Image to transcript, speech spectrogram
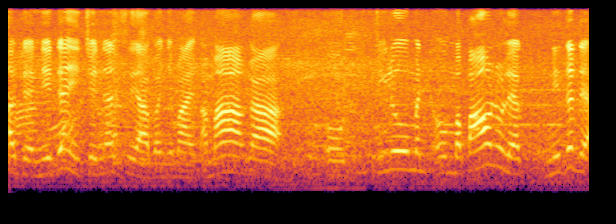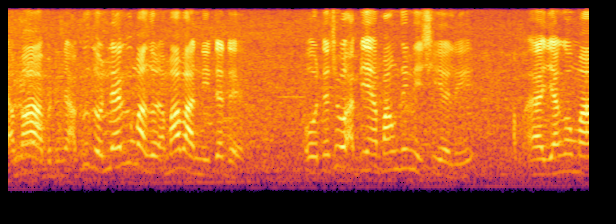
ဟုတ်တယ်နေတက်ရင်ကျင်းတဲ့ဆရာပေါ့ညီမအမကဟိုဒီလိုမဟိုမပေါင်းလို့လဲနေတက်တယ်အမကဘယ်လိုလဲအခုဆိုလဲခုမှဆိုအမပါနေတက်တယ်ဟိုတချို့အပြင်အပေါင်းအသင်းတွေရှိရလေအဲရန်ကုန်မှာ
